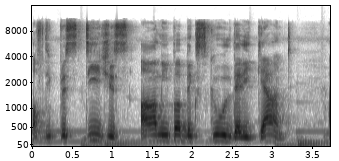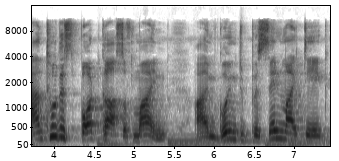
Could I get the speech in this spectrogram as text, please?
of the prestigious Army Public School Delhi Cant and through this podcast of mine, I'm going to present my take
